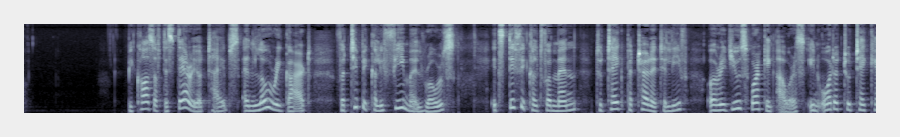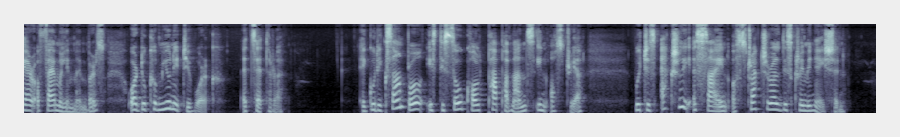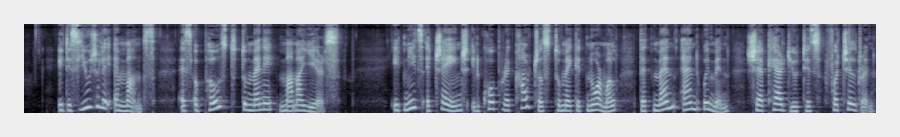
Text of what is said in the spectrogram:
Because of the stereotypes and low regard for typically female roles, it's difficult for men to take paternity leave or reduce working hours in order to take care of family members or do community work, etc. A good example is the so-called Papamonats in Austria, which is actually a sign of structural discrimination. It is usually a month as opposed to many mama years. It needs a change in corporate cultures to make it normal that men and women share care duties for children.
